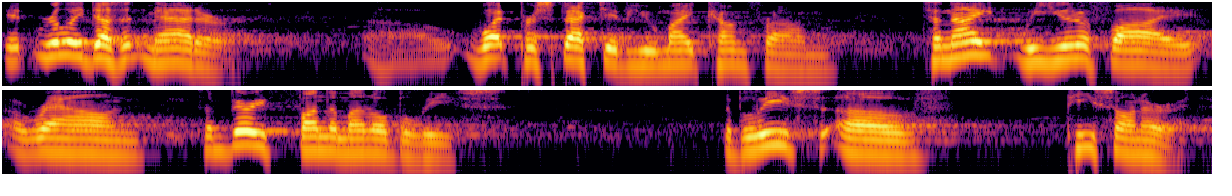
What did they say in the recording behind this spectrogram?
it really doesn't matter uh, what perspective you might come from. Tonight, we unify around some very fundamental beliefs the beliefs of peace on earth,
